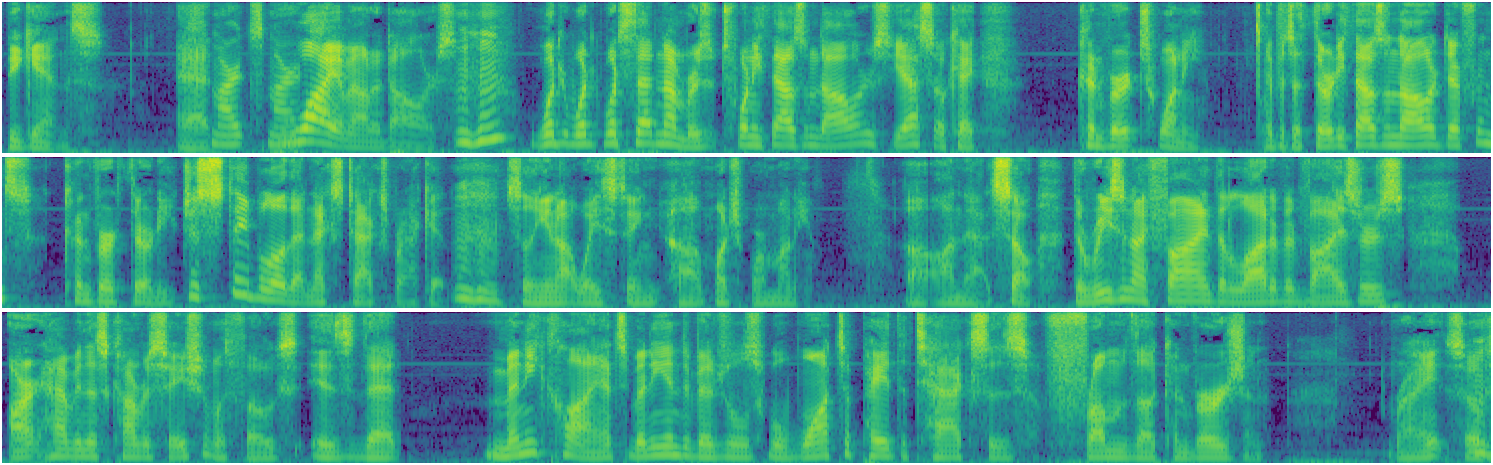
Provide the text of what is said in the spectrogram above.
begins. At smart, smart. Y amount of dollars. Mm-hmm. What what what's that number? Is it twenty thousand dollars? Yes. Okay. Convert twenty. If it's a thirty thousand dollar difference, convert thirty. Just stay below that next tax bracket, mm-hmm. so you're not wasting uh, much more money uh, on that. So the reason I find that a lot of advisors aren't having this conversation with folks is that many clients, many individuals will want to pay the taxes from the conversion, right? So mm-hmm. if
